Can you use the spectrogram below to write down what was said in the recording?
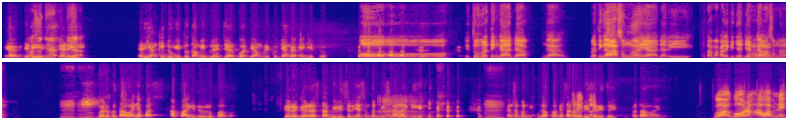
Ya, jadi Maksudnya, dari iya. Dari yang kidung itu kami belajar buat yang berikutnya nggak kayak gitu. Oh, itu berarti nggak ada nggak berarti nggak langsung ngeh ya dari pertama kali kejadian nggak Hmm. langsung ngeh. Hmm. Baru ketawanya pas apa gitu, lupa kok. Gara-gara stabilizernya sempat bisa Ah. lagi kayaknya. Hmm. kan sempat nggak pakai stabilizer itu pertama. Gua gua orang awam nih.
